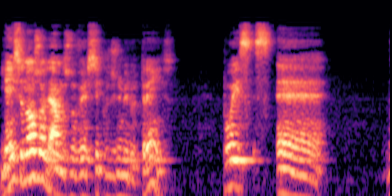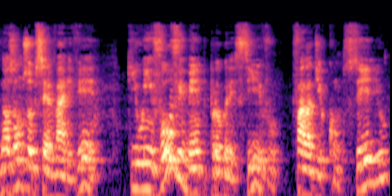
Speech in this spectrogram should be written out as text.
E aí, se nós olharmos no versículo de número 3, pois é, nós vamos observar e ver que o envolvimento progressivo fala de conselho,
